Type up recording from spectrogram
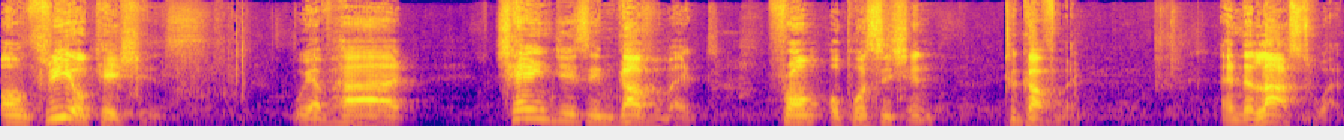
on three occasions we have had changes in government from opposition to government. And the last one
